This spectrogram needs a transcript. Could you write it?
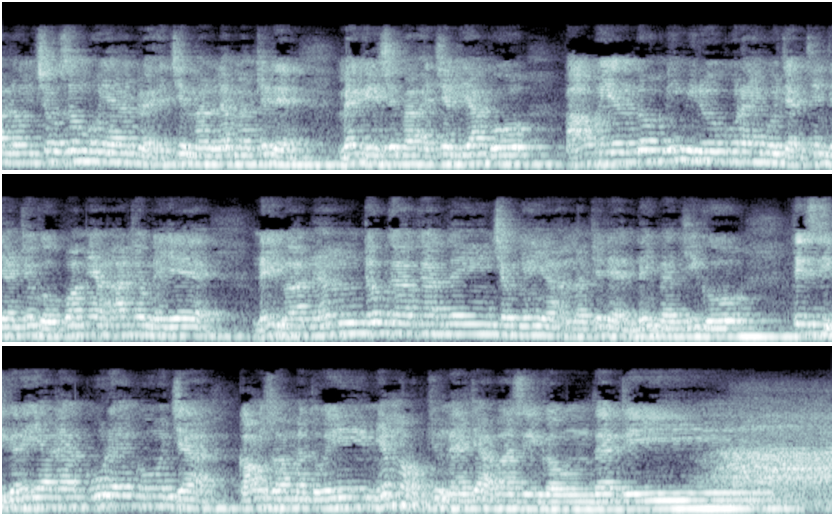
အလုံးချုပ်ဆုံးဖို့ရအတွက်အကျင့်မှလက်မှန်ဖြစ်တဲ့မဂ္ဂင်ရှိပါအကျင့်တရားကိုဘာဝယံတော်မိမိတို့ကိုယ်တိုင်ကိုယ်ကြကျင့်ကြံကြုတ်ကိုပွားများအားထုတ်လျက်နိဗ္ဗာန်ဒုက္ခခသိချုပ်ငြိမ်းရအမှန်ဖြစ်တဲ့နိဗ္ဗာန်ကြီးကိုသစ္စိကရိယာထာကိုယ်တိုင်ကိုယ်ကြကောင်းစွာမသွေမျက်မှောက်ပြုနိုင်ကြပါစေကုန်သတည်း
